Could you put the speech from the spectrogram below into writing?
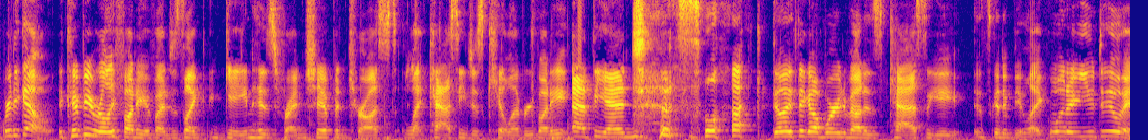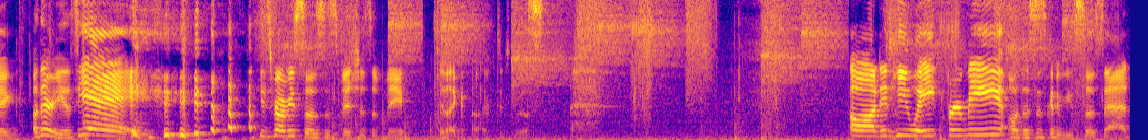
Where'd he go? It could be really funny if I just like gain his friendship and trust, let Cassie just kill everybody at the end. Just like the only thing I'm worried about is Cassie is gonna be like, "What are you doing?" Oh, there he is! Yay! He's probably so suspicious of me. I'll be like, oh, "I have to do this." Oh, did he wait for me? Oh, this is gonna be so sad.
